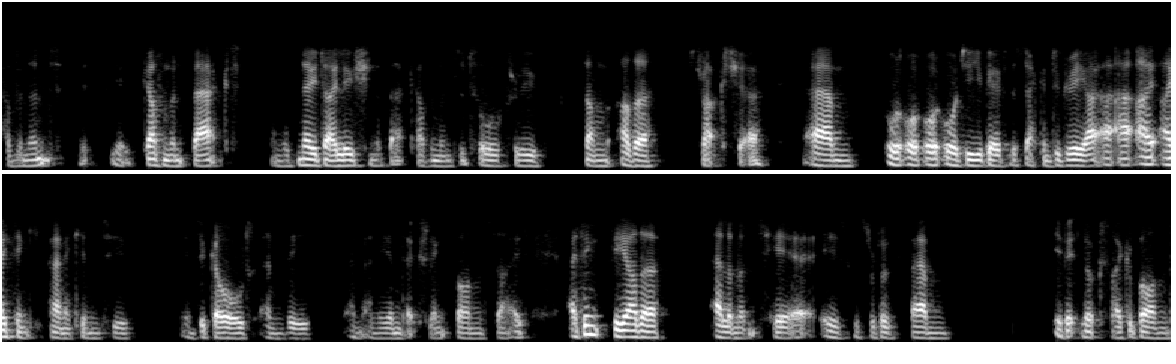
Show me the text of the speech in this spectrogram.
covenant, it's, government backed, and there's no dilution of that covenant at all through some other structure. Um, or, or, or, do you go for the second degree? I, I, I think you panic into into gold and the and, and the index linked bond side. I think the other element here is the sort of um, if it looks like a bond,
